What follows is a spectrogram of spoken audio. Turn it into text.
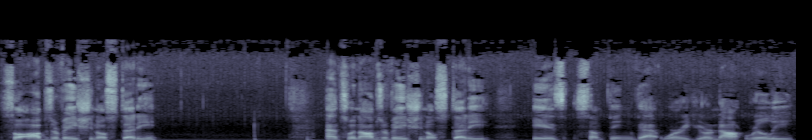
So observational study. And so an observational study is something that where you're not really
